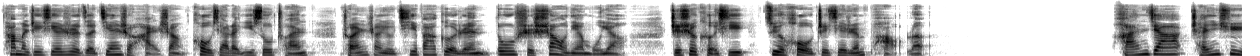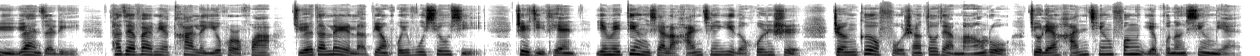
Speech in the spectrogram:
他们这些日子监视海上，扣下了一艘船，船上有七八个人，都是少年模样，只是可惜最后这些人跑了。韩家陈旭宇院子里，他在外面看了一会儿花，觉得累了，便回屋休息。这几天因为定下了韩青义的婚事，整个府上都在忙碌，就连韩清风也不能幸免。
